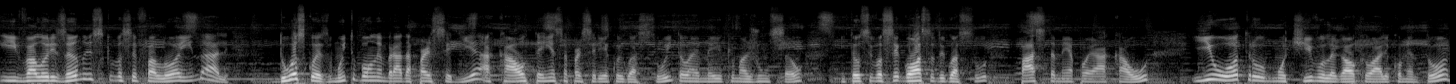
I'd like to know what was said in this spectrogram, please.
e valorizando isso que você falou ainda, Ali, duas coisas. Muito bom lembrar da parceria. A Cal tem essa parceria com o Iguaçu, então é meio que uma junção. Então, se você gosta do Iguaçu, passe também a apoiar a KU. E o outro motivo legal que o Ali comentou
